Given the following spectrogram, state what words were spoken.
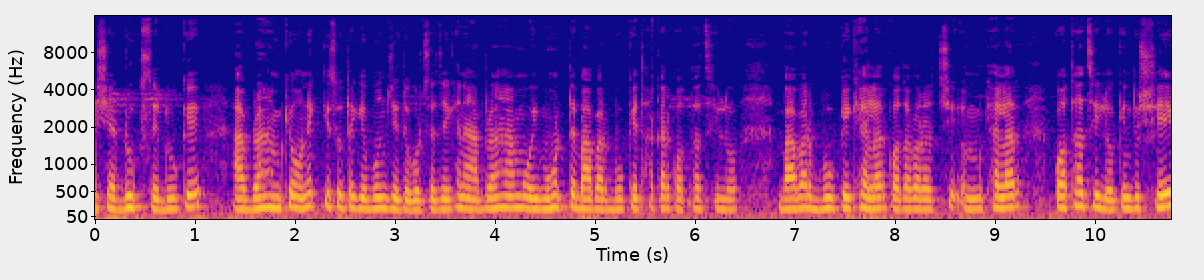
এসে ঢুকছে, ঢুকে আব্রাহামকে অনেক কিছু থেকে বঞ্চিত করছে। যেখানে আব্রাহাম ওই মুহূর্তে বাবার বুকে থাকার কথা ছিল, বাবার বুকে খেলার কথা করার খেলার কথা ছিল, কিন্তু সেই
